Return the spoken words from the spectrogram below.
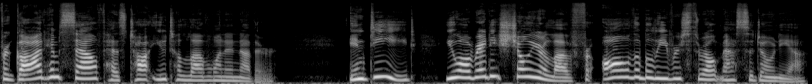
for God Himself has taught you to love one another. Indeed, you already show your love for all the believers throughout Macedonia.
